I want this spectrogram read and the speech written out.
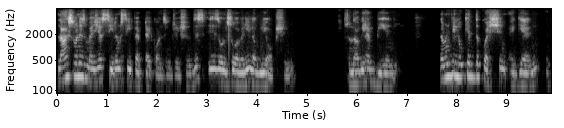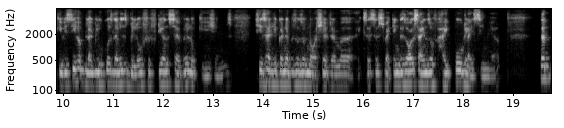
Last one is measure serum C-peptide concentration. This is also a very lovely option. So now we have BNE. Now, when we look at the question again, okay, we see her blood glucose levels below 50 on several occasions. She's had recurrent episodes of nausea, tremor, excessive sweating. These all signs of hypoglycemia. Now,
